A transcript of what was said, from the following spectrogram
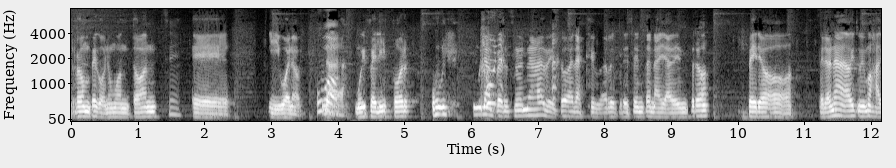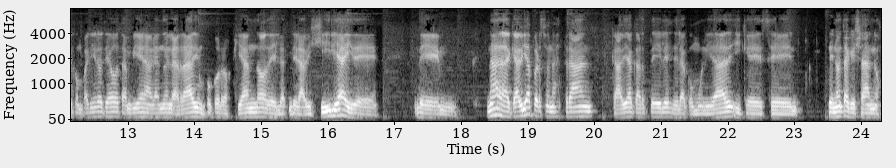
rompe con un montón. Sí. eh, y bueno, nada, muy feliz por un- una persona de todas las que me representan ahí adentro. Pero, pero nada, hoy tuvimos al compañero Tiago también hablando en la radio, un poco rosqueando de la, de la vigilia y de, de, nada, que había personas trans, que había carteles de la comunidad y que se, se nota que ya nos,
